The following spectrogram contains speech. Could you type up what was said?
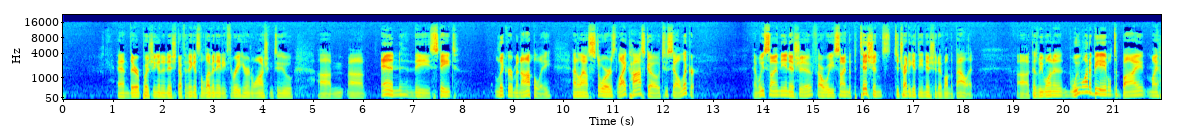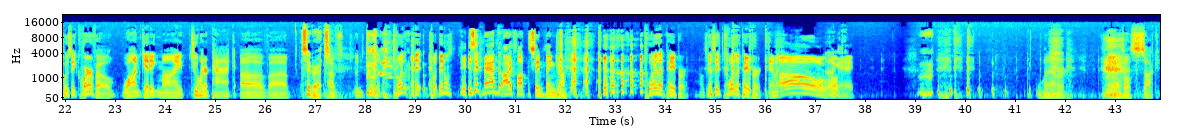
and they're pushing an initiative. I think it's 1183 here in Washington to um, uh, end the state liquor monopoly and allow stores like Costco to sell liquor and we signed the initiative, or we signed the petitions to try to get the initiative on the ballot, because we want to we want to be able to buy my Jose Cuervo while I'm getting my 200 pack of uh, Cigarettes. of toilet toilet. They, to, they don't Is it bad that I thought the same thing, John? toilet paper. I was going to say toilet paper. Damn it! oh, Okay. okay. Whatever. You guys all suck.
